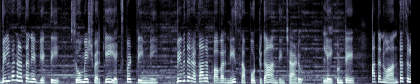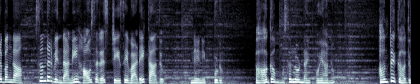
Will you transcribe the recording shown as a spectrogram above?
బిల్వనాథ్ అనే వ్యక్తి సోమేశ్వర్కి ఎక్స్పర్ట్ టీంని వివిధ రకాల పవర్ని సపోర్టుగా అందించాడు. లేకుంటే అతను అంత సులభంగా సుందర్ విందాని హౌస్ అరెస్ట్ చేసేవాడే కాదు. నేనిప్పుడు బాగా ముసలోణ్ణైపోయాను అంతేకాదు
